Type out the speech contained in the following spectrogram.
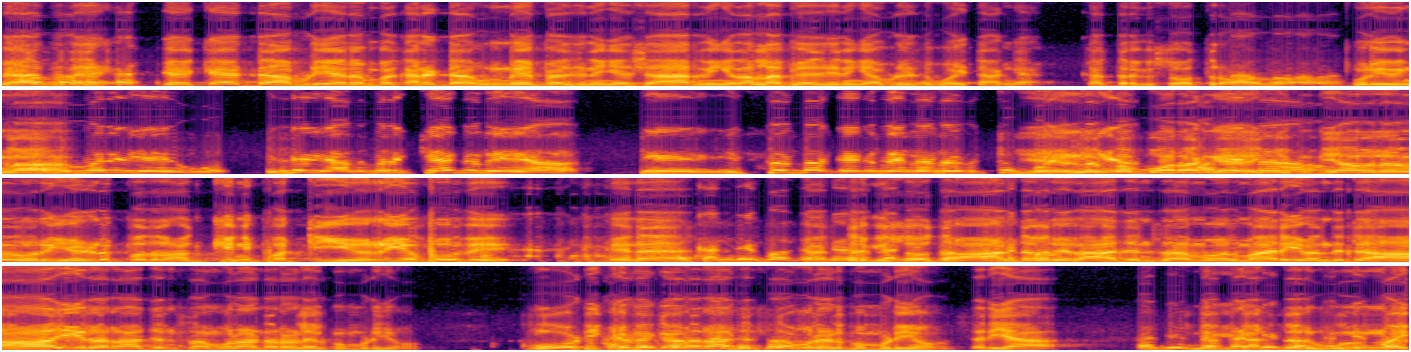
பேசினேன். கேட்டு அப்படியே ரொம்ப கரெக்டா உண்மையை பேசுனீங்க சார் நீங்க நல்லா பேசுனீங்க அப்படின்ட்டு போயிட்டாங்க. கத்தருக்கு சோத்திரம் ஆமா. புரியுதுங்களா? இல்லைங்க அந்த மாதிரி கேட்கணும் எழுப்ப போறாங்க. இந்தியாவுல ஒரு எழுப்புதல் அக்கினி பற்றி எரிய போகுது. என்ன? கண்டிப்பா கத்தருக்கு சோத்திரம். ஆண்டவர் ராஜன் சாமுவல் மாதிரி வந்துட்டு ஆயிரம் ராஜன் சாமுவல் ஆண்டவர்கள் எழுப்ப முடியும். கோடிக்கணக்கான ராஜன். சாமுவல் எழுப்ப முடியும். சரியா? உண்மை.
